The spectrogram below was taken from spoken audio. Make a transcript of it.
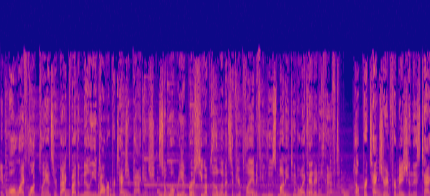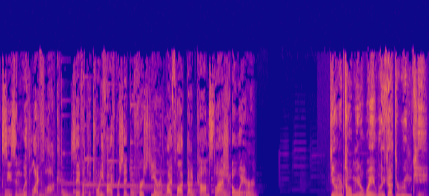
And all LifeLock plans are backed by the Million Dollar Protection Package. So we'll reimburse you up to the limits of your plan if you lose money due to identity theft. Help protect your information this tax season with LifeLock. Save up to 25% your first year at LifeLock.com slash aware. The owner told me to wait while he got the room key.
